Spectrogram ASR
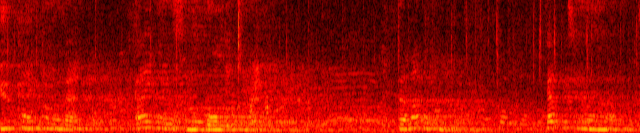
9回の裏タイガースの攻撃は7番キャッチャー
